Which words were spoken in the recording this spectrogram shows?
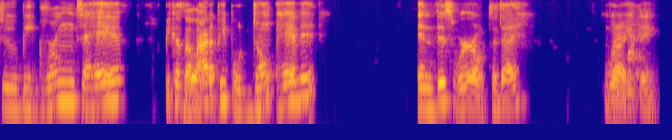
to be groomed to have because a lot of people don't have it in this world today. What right. do you think?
